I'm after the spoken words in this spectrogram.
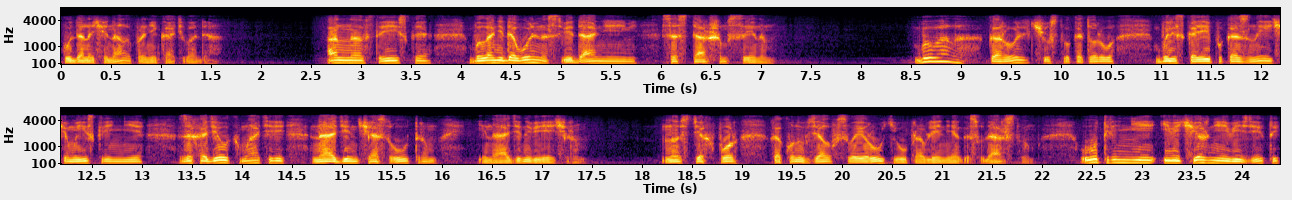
куда начинала проникать вода. Анна Австрийская была недовольна свиданиями со старшим сыном. Бывало, король, чувства которого были скорее показные, чем искренние, заходил к матери на один час утром и на один вечером. Но с тех пор, как он взял в свои руки управление государством, утренние и вечерние визиты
